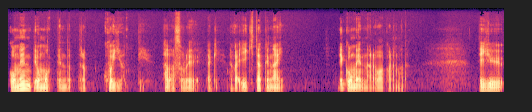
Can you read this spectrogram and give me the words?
ごめんって思ってんだったら来いよっていう。ただそれだけ。だから行きたくない。でごめんならわかるまだ。っていう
